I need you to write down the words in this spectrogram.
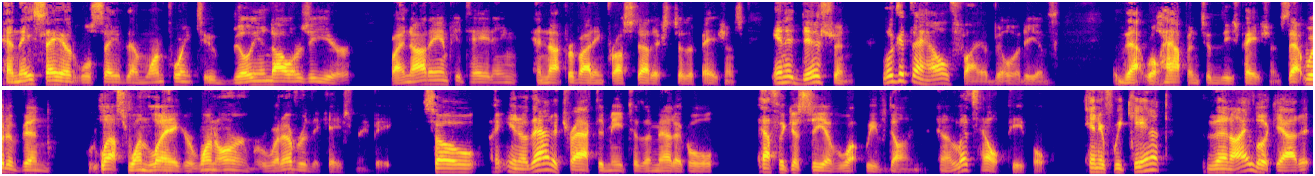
and they say it will save them 1.2 billion dollars a year by not amputating and not providing prosthetics to the patients. In addition, look at the health viability of that will happen to these patients. That would have been less one leg or one arm or whatever the case may be. So, you know, that attracted me to the medical efficacy of what we've done. Know, let's help people. And if we can't, then I look at it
